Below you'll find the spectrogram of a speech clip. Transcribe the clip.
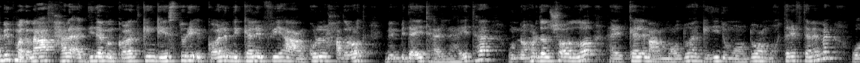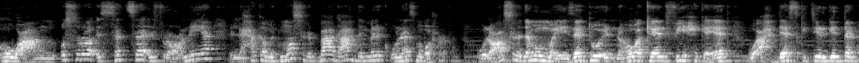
بيكم يا جماعة في حلقة جديدة من قناة King History القناة اللي بنتكلم فيها عن كل الحضارات من بدايتها لنهايتها والنهاردة إن شاء الله هنتكلم عن موضوع جديد وموضوع مختلف تماما وهو عن الأسرة السادسة الفرعونية اللي حكمت مصر بعد عهد الملك أوناس مباشرة. والعصر ده مميزاته إن هو كان فيه حكايات وأحداث كتير جدا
